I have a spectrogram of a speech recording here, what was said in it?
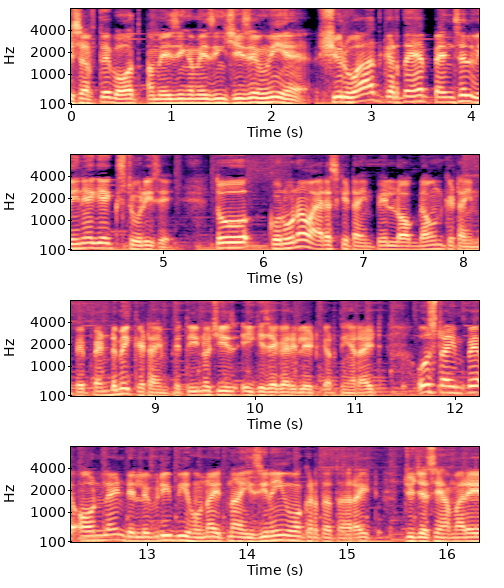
इस हफ़्ते बहुत अमेजिंग अमेजिंग चीज़ें हुई हैं। शुरुआत करते हैं पेंसिल्वेनिया की एक स्टोरी से। तो कोरोना वायरस के टाइम पे लॉकडाउन के टाइम पे पेंडेमिक के टाइम पे तीनों चीज़ एक ही जगह रिलेट करती हैं राइट उस टाइम पे ऑनलाइन डिलीवरी भी होना इतना इजी नहीं हुआ करता था राइट जो जैसे हमारे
